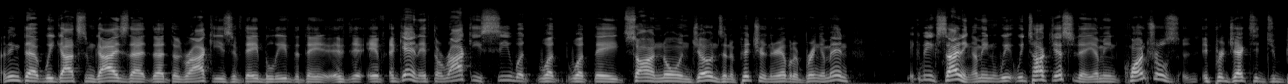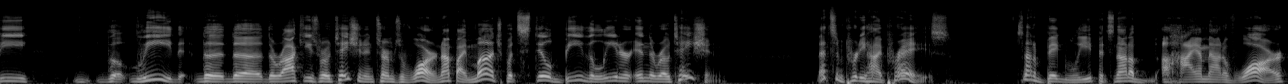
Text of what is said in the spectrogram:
I think that we got some guys that that the Rockies, if they believe that they, if, if again, if the Rockies see what what what they saw in Nolan Jones in a pitcher and they're able to bring him in, it could be exciting. I mean, we we talked yesterday. I mean, Quantrill's uh, projected to be the lead the the the Rockies rotation in terms of WAR, not by much, but still be the leader in the rotation. That's some pretty high praise. It's not a big leap. It's not a, a high amount of WAR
